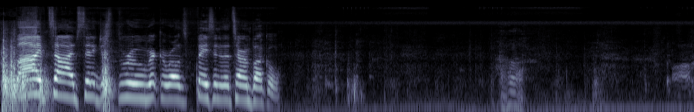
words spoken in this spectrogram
Five times Sinnick just threw Rick Carón's face into the turnbuckle. Oh. Oh.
